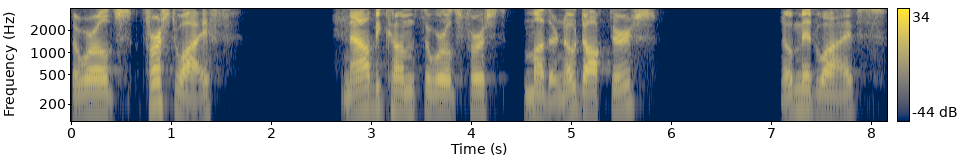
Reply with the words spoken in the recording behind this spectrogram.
the world's first wife, now becomes the world's first mother. No doctors, no midwives,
